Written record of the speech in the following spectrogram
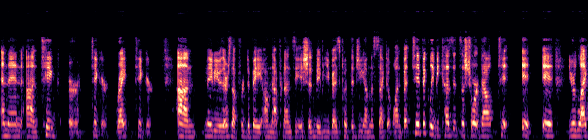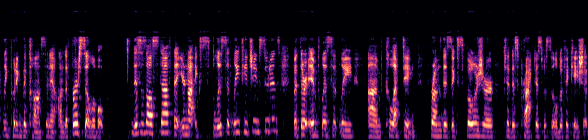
And then um, tigger, tigger, right? Tigger. Um, maybe there's up for debate on that pronunciation. Maybe you guys put the G on the second one. But typically, because it's a short vowel, t, i, i, you're likely putting the consonant on the first syllable. This is all stuff that you're not explicitly teaching students, but they're implicitly um, collecting from this exposure to this practice with syllabification.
